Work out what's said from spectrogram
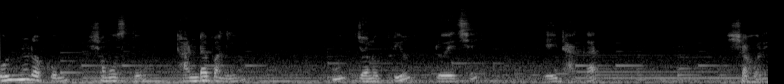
অন্যরকম সমস্ত ঠান্ডা পানীয় জনপ্রিয় রয়েছে এই ঢাকা শহরে।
